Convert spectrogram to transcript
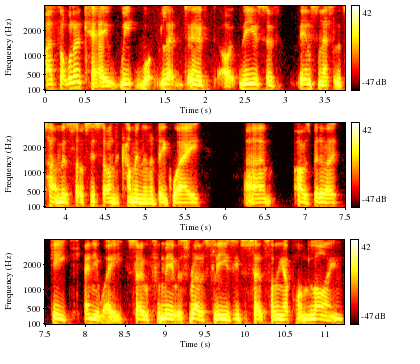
I thought, well, okay, we let you know, the use of the internet at the time was obviously starting to come in in a big way. Um, I was a bit of a geek anyway, so for me it was relatively easy to set something up online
